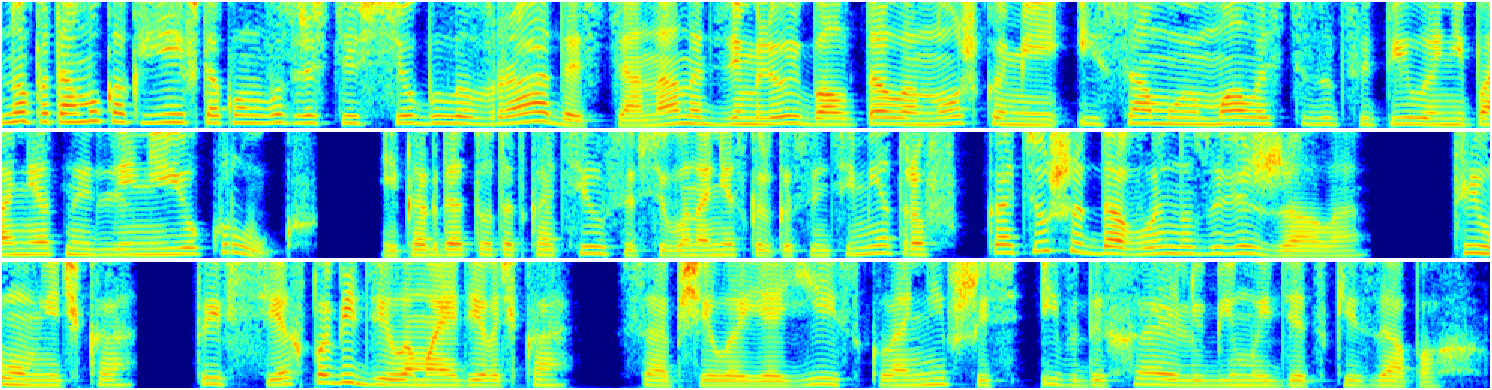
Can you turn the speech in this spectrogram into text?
Но потому как ей в таком возрасте все было в радость, она над землей болтала ножками и самую малость зацепила непонятный для нее круг. И когда тот откатился всего на несколько сантиметров, Катюша довольно завизжала. «Ты умничка. Ты всех победила, моя девочка», — сообщила я ей, склонившись и вдыхая любимый детский запах.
